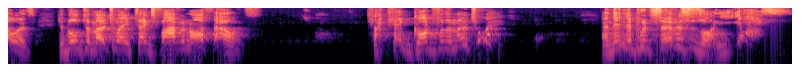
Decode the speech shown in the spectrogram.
hours. They built a motorway, it takes five and a half hours. It's like, thank God for the motorway. And then they put services on. Yes.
